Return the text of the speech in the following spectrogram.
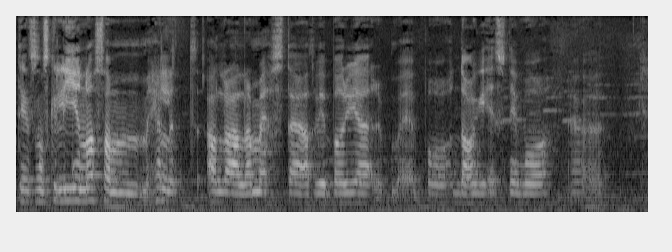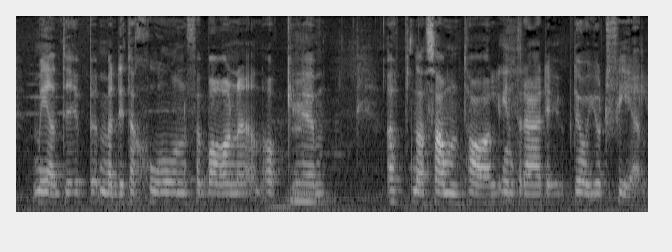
det som skulle gynna samhället allra, allra mest är att vi börjar eh, på dagisnivå eh, med typ meditation för barnen och eh, öppna samtal. Inte det här du, du har gjort fel,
